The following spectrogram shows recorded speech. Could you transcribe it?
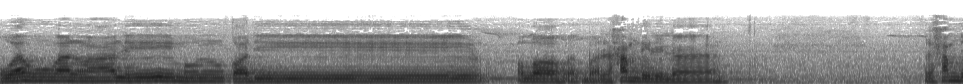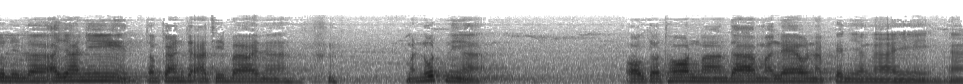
وهو العليم القدير الله أكبر الحمد لله อัลฮัมดุลิลลาอายานี้ต้องการจะอธิบายนะ มนุษย์เนี่ย ออกจากท้อนมารดามาแล้วนะเป็นยังไงอ่า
